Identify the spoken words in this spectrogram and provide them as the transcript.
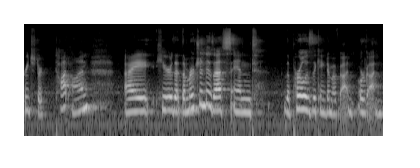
preached or taught on, I hear that the merchant is us and the pearl is the kingdom of God or God,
